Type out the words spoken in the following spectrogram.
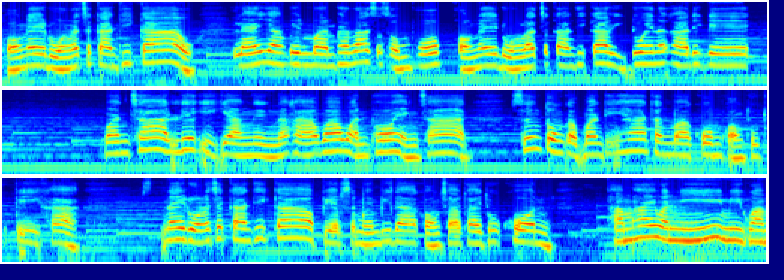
ของในหลวงรัชกาลที่ 9 และยังเป็นวันพระราชสมภพของในหลวงรัชกาลที่ 9 อีกด้วยนะคะ เด็กๆ วันชาติเรียกอีกอย่างหนึ่งนะคะว่าวันพ่อแห่งชาติ ซึ่งตรงกับวันที่ 5 ธันวาคมของทุกๆปีค่ะ ในหลวงรัชกาลที่ 9 เปรียบเสมือนบิดาของชาวไทยทุกคนทำให้วันนี้มีความ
